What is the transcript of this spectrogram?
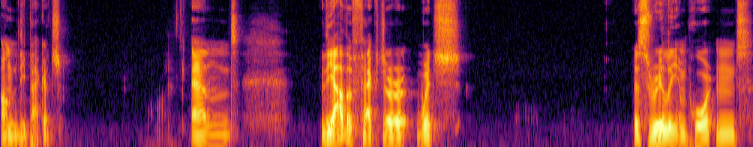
on the package. And the other factor which is really important,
